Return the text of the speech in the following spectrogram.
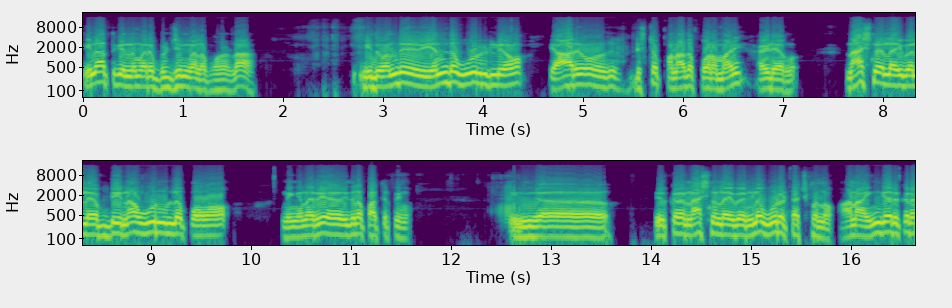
இன்னத்துக்கு இந்த மாதிரி பிரிட்ஜிங் மேலே போனோம்னா இது வந்து எந்த ஊர்லேயும் யாரையும் டிஸ்டர்ப் பண்ணாத போகிற மாதிரி ஐடியாகும் நேஷனல் ஹைவேல எப்படின்னா ஊர் உள்ள போவோம். நீங்க நிறைய இதுல பார்த்துருப்பீங்க. இங்க இருக்கிற நேஷனல் ஹைவேங்கள ஊரை டச் பண்ணும். ஆனா இங்க இருக்கிற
